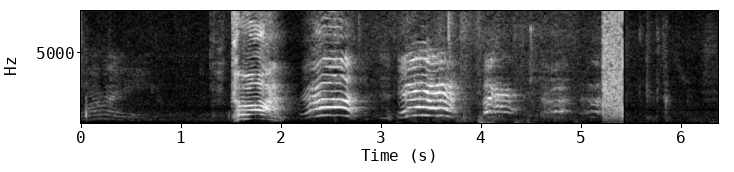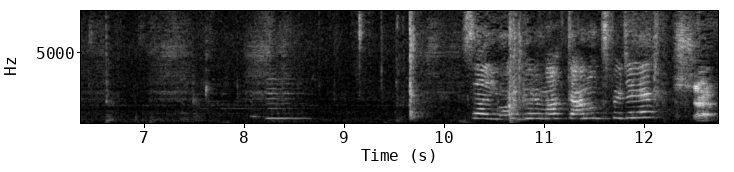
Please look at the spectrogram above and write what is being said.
Why? Come on! Ah! Ah! Ah! So, you want to go to McDonald's for dinner? Sure.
